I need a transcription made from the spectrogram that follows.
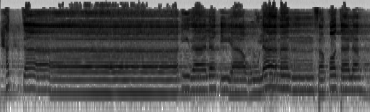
حتى إذا لقيا غلاما فقتله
